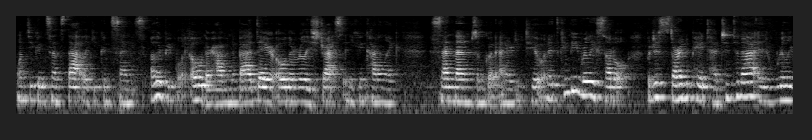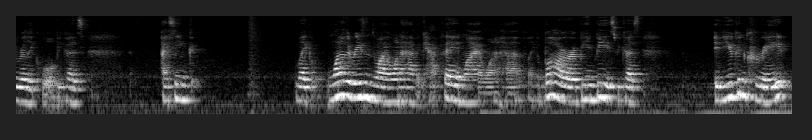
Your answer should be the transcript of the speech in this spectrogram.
once you can sense that, like you can sense other people, like, oh, they're having a bad day or oh, they're really stressed, and you can kind of like send them some good energy too. And it can be really subtle, but just starting to pay attention to that is really, really cool because I think like one of the reasons why I want to have a cafe and why I want to have like a bar or a B&B is because if you can create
